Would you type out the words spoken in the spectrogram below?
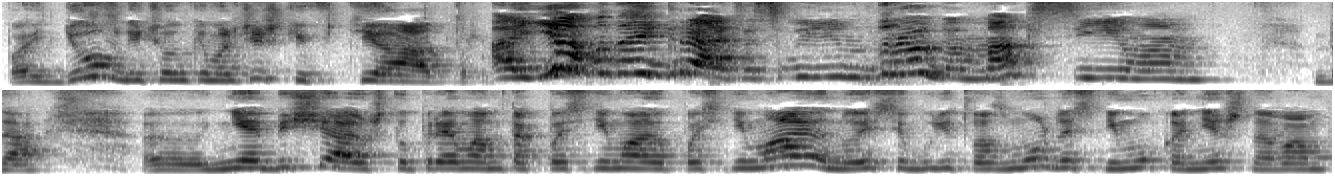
пойдем, девчонки-мальчишки, в театр. А я буду играть со своим другом Максимом. Да, э, не обещаю, что прямо вам так поснимаю, поснимаю, но если будет возможность, сниму, конечно, вам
